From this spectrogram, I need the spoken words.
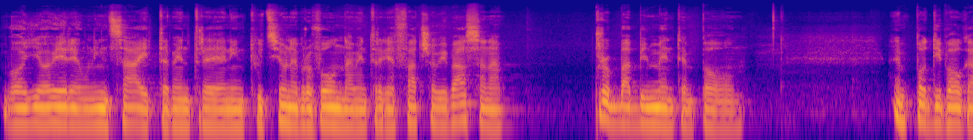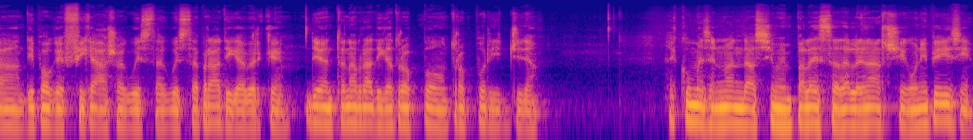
voglio avere un insight mentre un'intuizione profonda mentre che faccio vipassana, probabilmente un po' è un po' di poca, di poca efficacia questa, questa, pratica perché diventa una pratica troppo, troppo rigida. È come se noi andassimo in palestra ad allenarci con i pesi,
